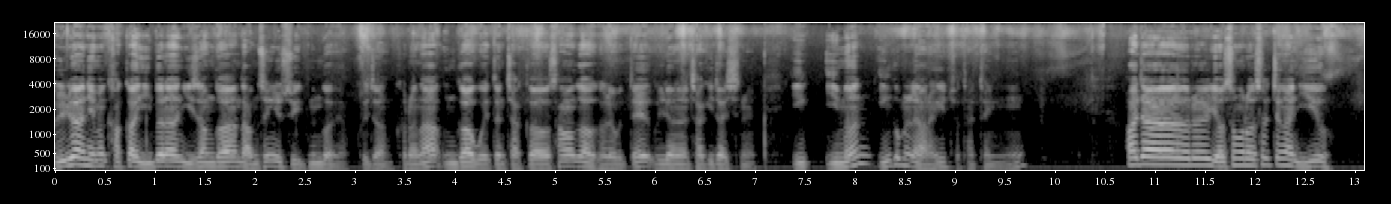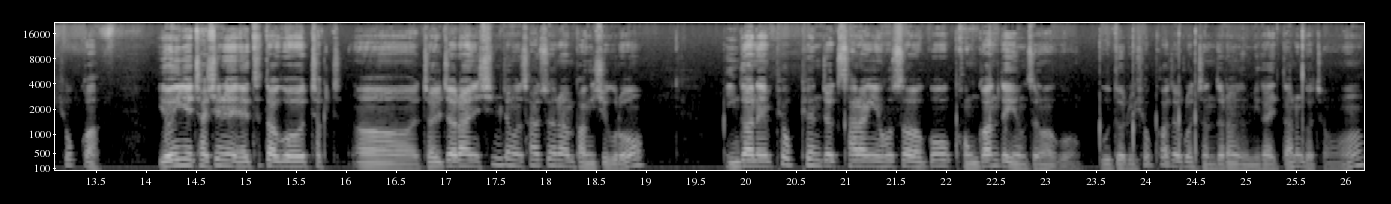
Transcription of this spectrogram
을려아님은 각각 이별한 이성과 남성일 수 있는 거예요. 그죠? 그러나 응가하고 있던 작가와 상황과 걸려볼 때 을려는 자기 자신을 임, 임은 임금을 말하겠죠. 당연히 화자를 여성으로 설정한 이유, 효과 여인이 자신을 애틋하고 적, 어, 절절한 심정을 살순한 방식으로 인간의 표편적 사랑에 호소하고 공감대 형성하고 의도를 효과적으로 전달하는 의미가 있다는 거죠.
